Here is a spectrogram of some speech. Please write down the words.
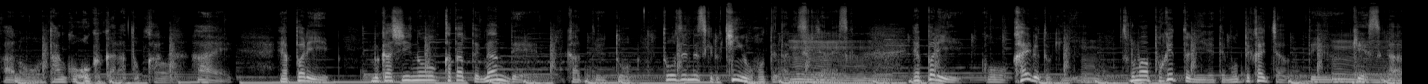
あの炭鉱奥からとか、はい、やっぱり昔の方ってなんでかっていうと当然ですけど金を掘ってたりするじゃないですか。やっぱりこう帰る時にそのままポケットに入れて持って帰っちゃうっていうケースが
